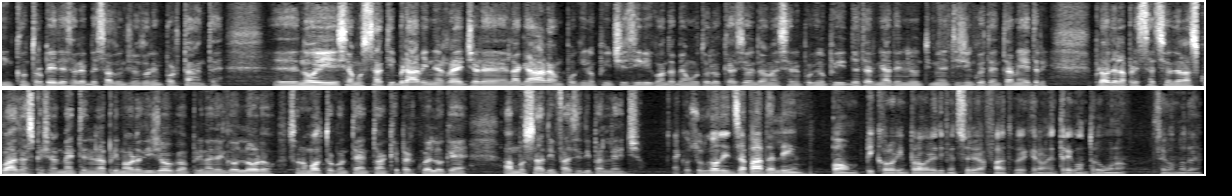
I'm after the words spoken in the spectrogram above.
in contropiede sarebbe stato un giocatore importante. Eh, noi siamo stati bravi nel reggere la gara, un pochino più incisivi quando abbiamo avuto le occasioni, dovevamo essere un pochino più determinati negli ultimi 25-30 metri, però della prestazione della squadra, specialmente nella prima ora di gioco, prima del gol loro, sono molto contento anche per quello che ha mostrato in fase di palleggio. Ecco, sul gol di Zapata lì un po' un piccolo rimprovero ai difensori va fatto perché erano in 3 contro 1 secondo te?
